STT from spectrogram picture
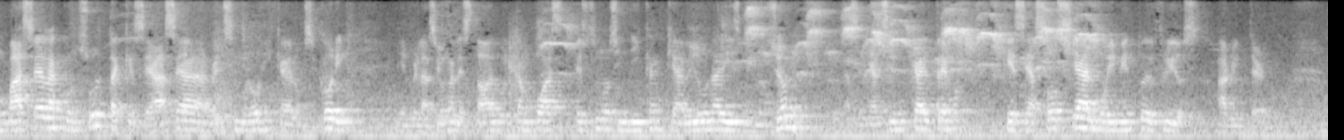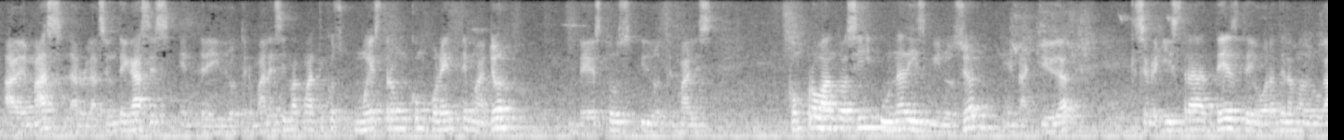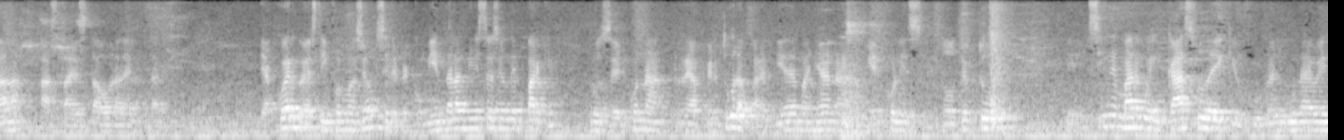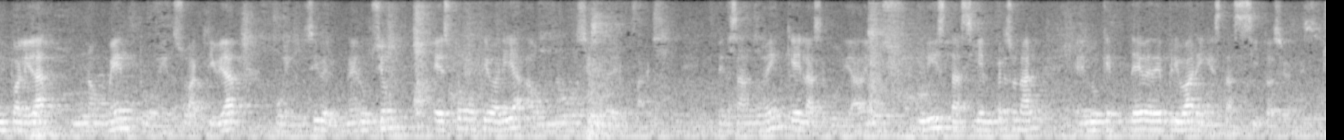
base a la consulta que se hace a la red sismológica del Oxicori en relación al estado del volcán Poás, estos nos indican que ha habido una disminución en la señal sísmica del tremor que se asocia al movimiento de fluidos a lo interno. Además, la relación de gases entre hidrotermales y magmáticos muestra un componente mayor de estos hidrotermales, comprobando así una disminución en la actividad que se registra desde horas de la madrugada hasta esta hora de la tarde. De acuerdo a esta información, se le recomienda a la administración del parque proceder con la reapertura para el día de mañana, miércoles 2 de octubre, eh, sin embargo, en caso de que ocurra alguna eventualidad, un aumento en su actividad o inclusive alguna erupción, esto motivaría a un nuevo cierre del parque, pensando en que la seguridad de los turistas y el personal es lo que debe de privar en estas situaciones.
